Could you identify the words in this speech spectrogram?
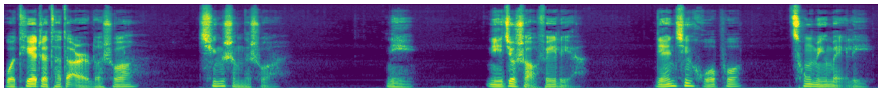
我贴着他的耳朵说，轻声地说：“你，你就是奥菲利亚，年轻活泼，聪明美丽。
